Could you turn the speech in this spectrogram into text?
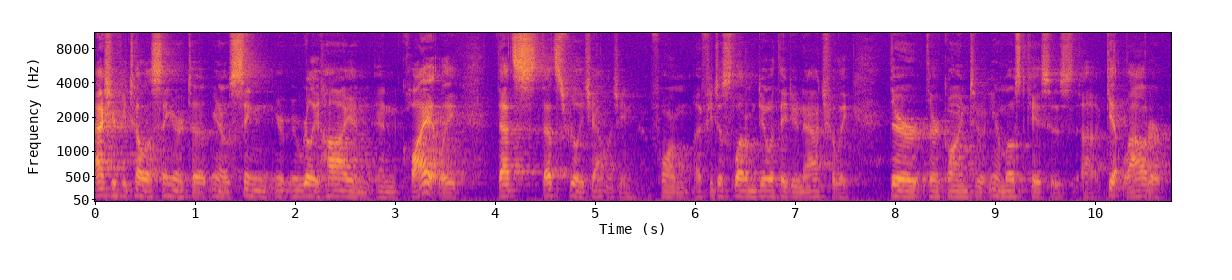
Actually, if you tell a singer to you know sing really high and, and quietly, that's that's really challenging for them. If you just let them do what they do naturally, they're they're going to you know most cases uh, get louder.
